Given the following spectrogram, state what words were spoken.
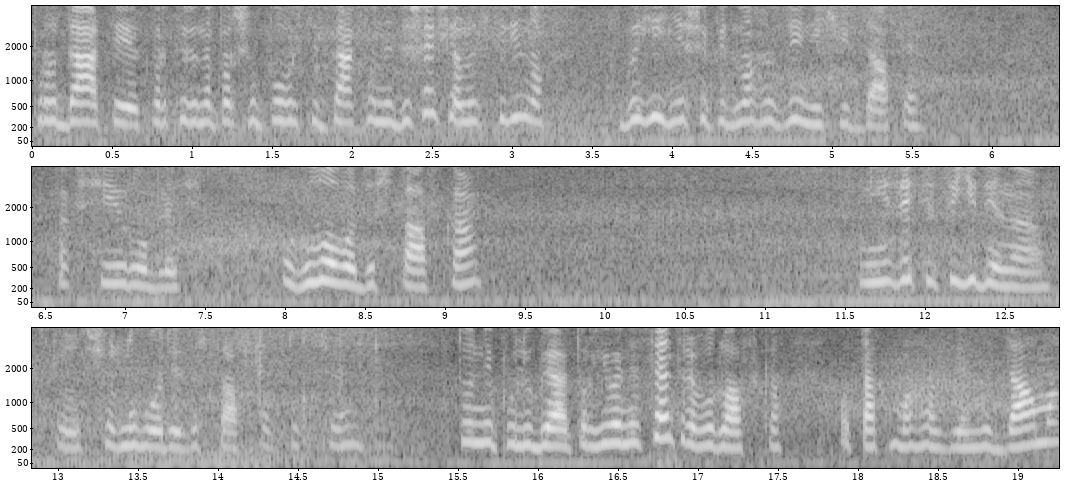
продати квартири на першому поверсі так вони дешевші, але все рівно вигідніше під магазин їх віддати. Так всі і роблять. Глова доставка. Мені здається, це єдина, хто з Чорногорії доставка працює. Хто не полюбляє торгівельні центри, будь ласка, отак магазин Дама.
